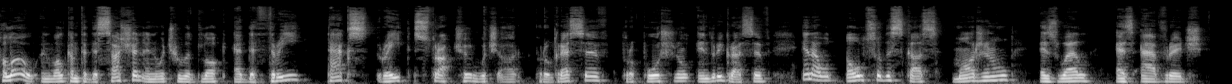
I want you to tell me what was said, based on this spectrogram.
Hello and welcome to this session in which we would look at the three tax rate structure which are progressive, proportional, and regressive and I will also discuss marginal as well as average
